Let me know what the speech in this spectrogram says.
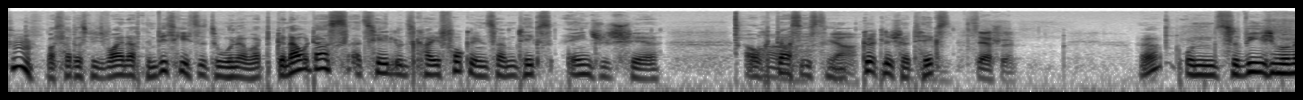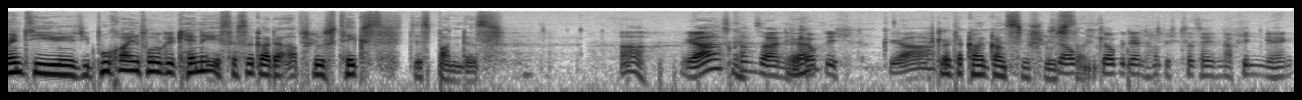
Hm, was hat das mit Weihnachten und Whisky zu tun? Aber genau das erzählt uns Kai Focke in seinem Text Angel Share. Auch das Ah, ist ein ja. göttlicher Text. Sehr schön. Ja? Und so wie ich im Moment die, die Buchreihenfolge kenne, ist das sogar der Abschlusstext des Bandes. Ah, ja, das kann sein. Ich Ja. glaube, ich, ja, Ich glaube, der kann ganz zum ich Schluss glaube, sein. ich glaube, den habe ich tatsächlich nach hinten gehängt.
